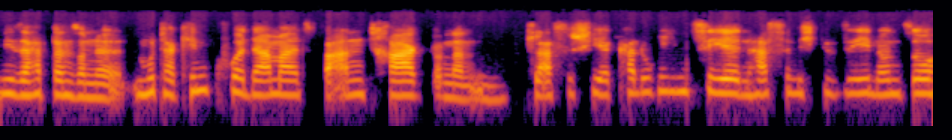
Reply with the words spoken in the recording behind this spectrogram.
Lisa hat dann so eine Mutter-Kind-Kur damals beantragt und dann klassisch hier Kalorien zählen, hast du nicht gesehen und so.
